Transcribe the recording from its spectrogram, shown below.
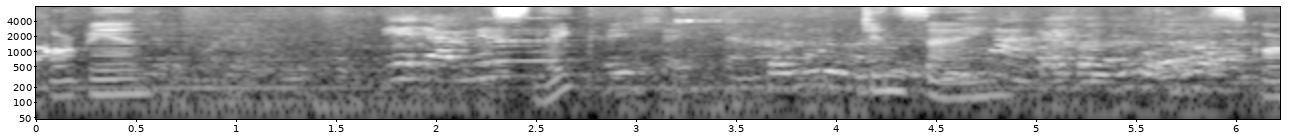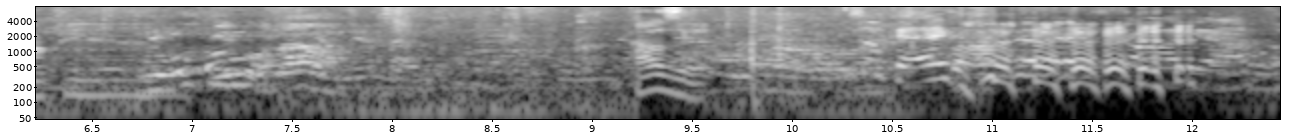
scorpion, snake, ginseng, scorpion. How's it? It's okay.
